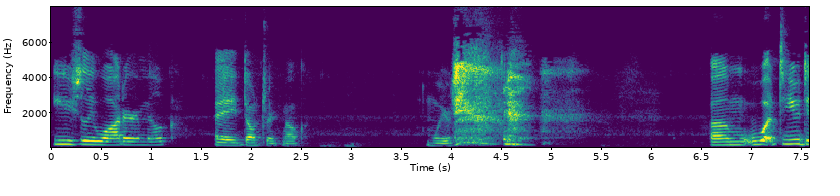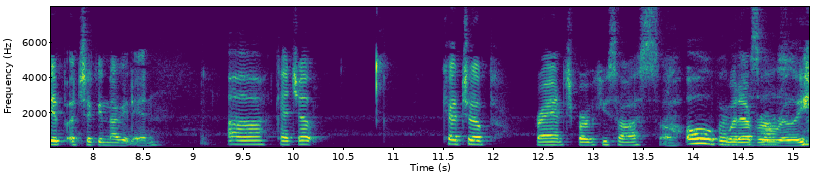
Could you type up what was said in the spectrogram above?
Usually water and milk. I don't drink milk. I'm weird. um, what do you dip a chicken nugget in? Uh, ketchup. Ketchup, ranch, barbecue sauce. like, Oh, barbecue whatever sauce. really.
